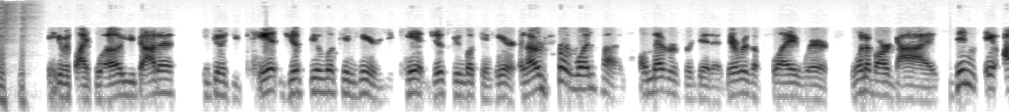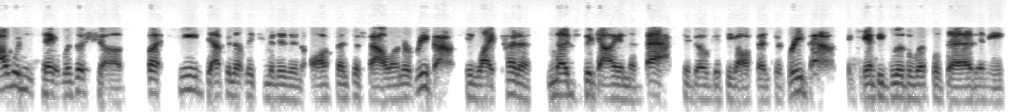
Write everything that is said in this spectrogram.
he was like, "Well, you gotta." He goes, you can't just be looking here. You can't just be looking here. And I remember one time, I'll never forget it. There was a play where one of our guys didn't, I wouldn't say it was a shove, but he definitely committed an offensive foul on a rebound. He like kind of nudged the guy in the back to go get the offensive rebound. And Kampe blew the whistle dead and he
